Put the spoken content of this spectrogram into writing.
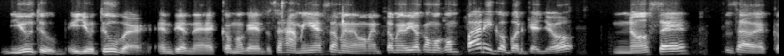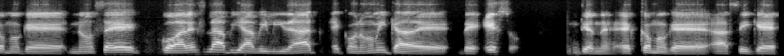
YouTube y YouTuber, ¿entiendes? Es como que entonces a mí eso me de momento me dio como con pánico porque yo no sé tú sabes, como que no sé cuál es la viabilidad económica de, eso, ¿entiendes? Es como que, así que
